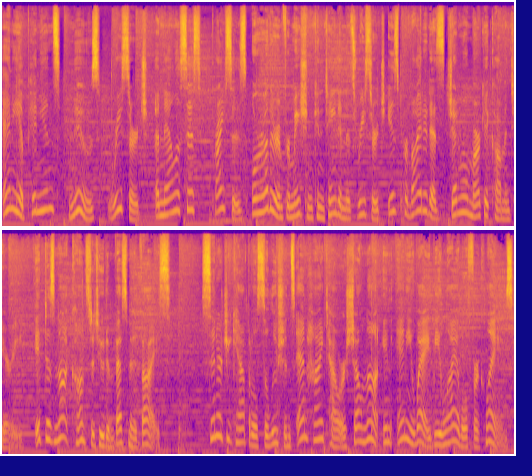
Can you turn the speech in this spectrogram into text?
Any opinions, news, research, analysis, prices, or other information contained in this research is provided as general market commentary. It does not constitute investment advice. Synergy Capital Solutions and Hightower shall not in any way be liable for claims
